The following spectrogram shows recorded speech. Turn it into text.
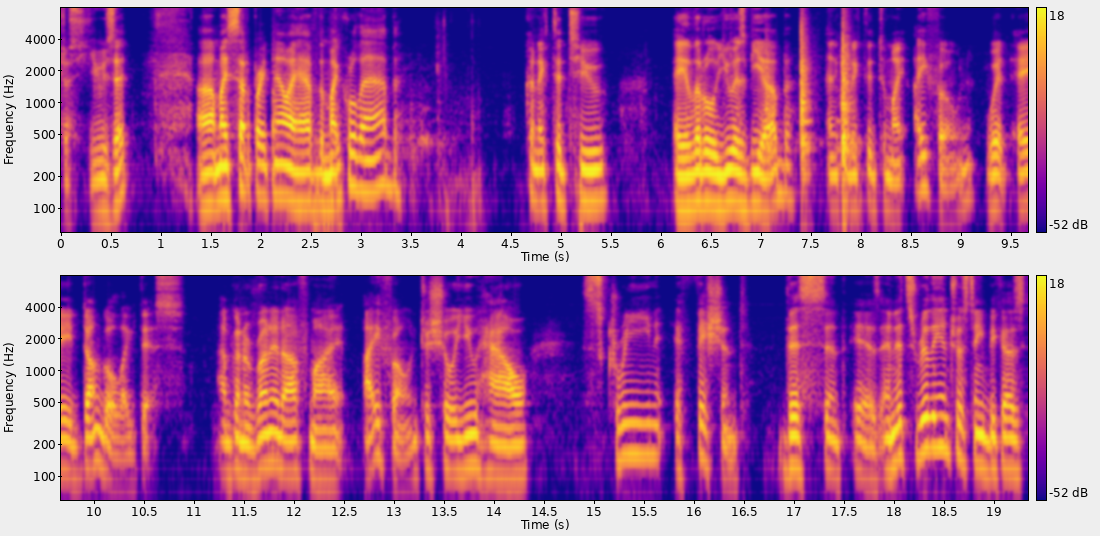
just use it. Uh, my setup right now, I have the Microlab connected to a little USB hub and connected to my iPhone with a dongle like this. I'm going to run it off my iPhone to show you how screen efficient this synth is. And it's really interesting because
